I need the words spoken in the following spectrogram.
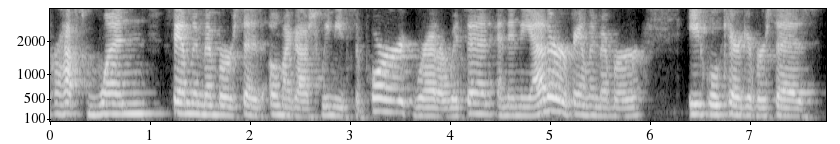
perhaps one family member says oh my gosh we need support we're at our wits end and then the other family member equal caregiver says,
